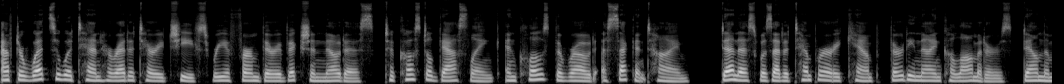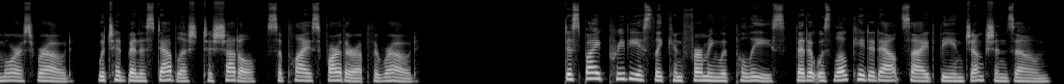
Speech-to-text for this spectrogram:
after Wet'suwet'en hereditary chiefs reaffirmed their eviction notice to Coastal GasLink and closed the road a second time, Dennis was at a temporary camp 39 kilometers down the Morris Road, which had been established to shuttle supplies farther up the road. Despite previously confirming with police that it was located outside the injunction zone,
